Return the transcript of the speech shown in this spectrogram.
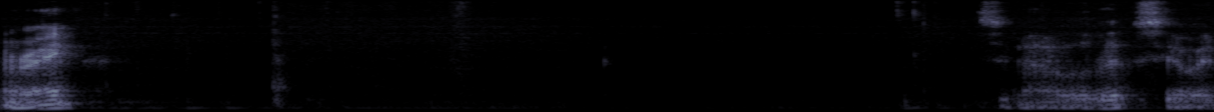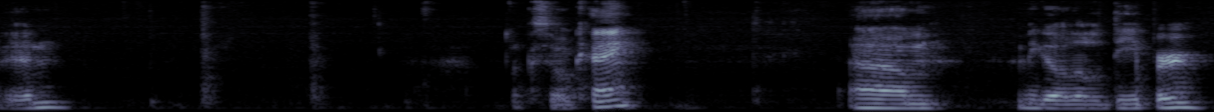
All right. Zoom bit, see how I did. Looks okay. Um, let me go a little deeper.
